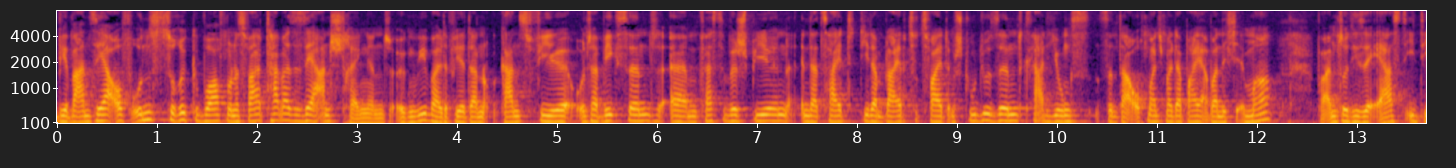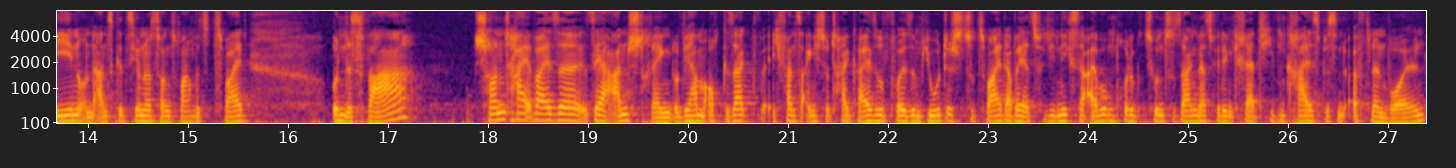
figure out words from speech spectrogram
wir waren sehr auf uns zurückgeworfen und es war teilweise sehr anstrengend irgendwie, weil wir dann ganz viel unterwegs sind, ähm, Festival spielen, in der Zeit, die dann bleibt, zu zweit im Studio sind. Klar, die Jungs sind da auch manchmal dabei, aber nicht immer. Vor allem so diese Erstideen und anskizzierende Songs machen wir zu zweit. Und es war schon teilweise sehr anstrengend. Und wir haben auch gesagt, ich fand es eigentlich total geil, so voll symbiotisch zu zweit, aber jetzt für die nächste Albumproduktion zu sagen, dass wir den kreativen Kreis ein bisschen öffnen wollen.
